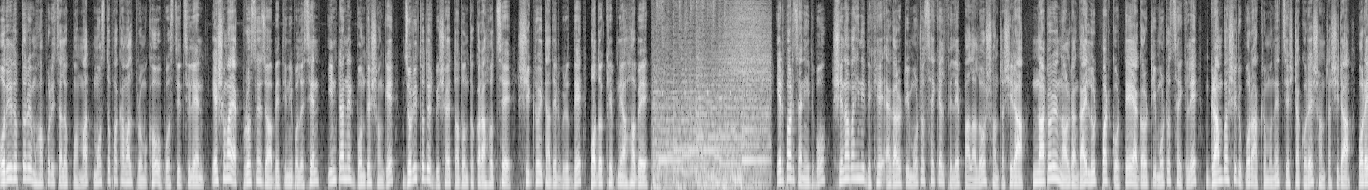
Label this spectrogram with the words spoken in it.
অধিদপ্তরের মহাপরিচালক মোহাম্মদ মোস্তফা কামাল প্রমুখ উপস্থিত ছিলেন। এ সময় এক প্রশ্নের জবাবে তিনি বলেছেন, ইন্টারনেট বন্ধের সঙ্গে জড়িতদের বিষয়ে তদন্ত করা হচ্ছে। শীঘ্রই তাদের বিরুদ্ধে পদক্ষেপ নেওয়া হবে। এরপর জানিয়ে দিব, সেনাবাহিনী দেখে এগারোটি মোটরসাইকেল ফেলে পালালো সন্ত্রাসীরা। নাটোরের নলডাঙ্গায় লুটপাট করতে এগারোটি মোটরসাইকেলে গ্রামবাসীর উপর আক্রমণের চেষ্টা করে সন্ত্রাসীরা। পরে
